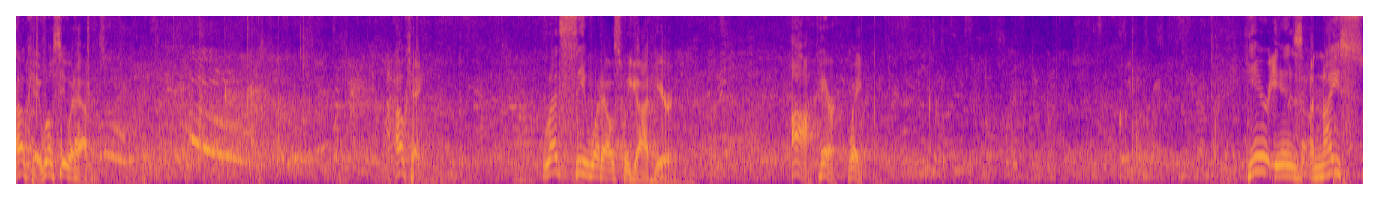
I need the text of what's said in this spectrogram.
Okay, we'll see what happens. Okay. Let's see what else we got here. Ah, here, wait. Here is a nice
